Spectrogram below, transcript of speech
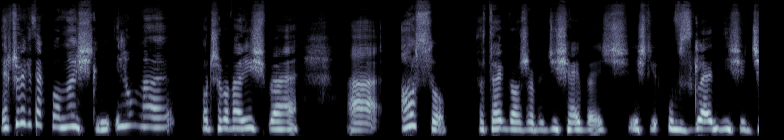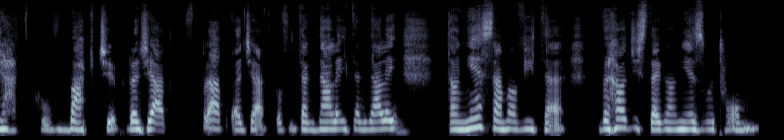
Jak człowiek tak pomyśli, ilu my potrzebowaliśmy e, osób do tego, żeby dzisiaj być, jeśli uwzględni się dziadków, babcie, pradziadków, prapradziadków i tak dalej, i tak dalej, to niesamowite. Wychodzi z tego niezły tłum.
